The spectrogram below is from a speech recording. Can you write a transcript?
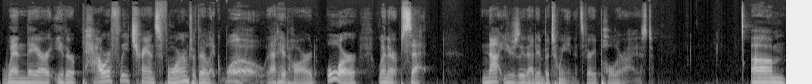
when they are either powerfully transformed or they're like, whoa, that hit hard, or when they're upset. Not usually that in between. It's very polarized. Um,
